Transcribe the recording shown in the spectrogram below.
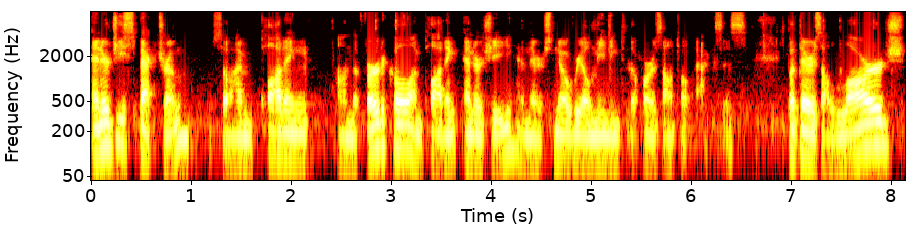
energy spectrum. So I'm plotting on the vertical, I'm plotting energy, and there's no real meaning to the horizontal axis. But there's a large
